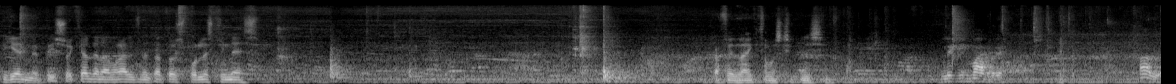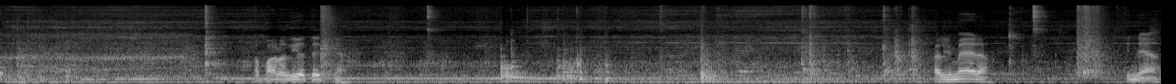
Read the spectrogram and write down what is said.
πηγαίνουμε πίσω και άντε να βγάλεις μετά τόσες πολλές σκηνές. Καφεδάκι θα μας ξυπνήσει. Λίγη μαύρη. Άλλο. Θα πάρω δύο τέτοια. Καλημέρα. Τι νέα;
